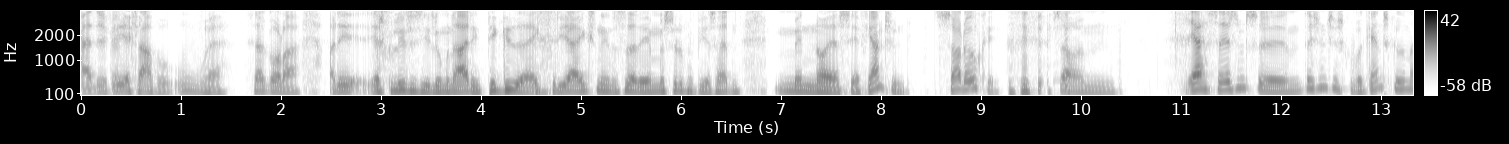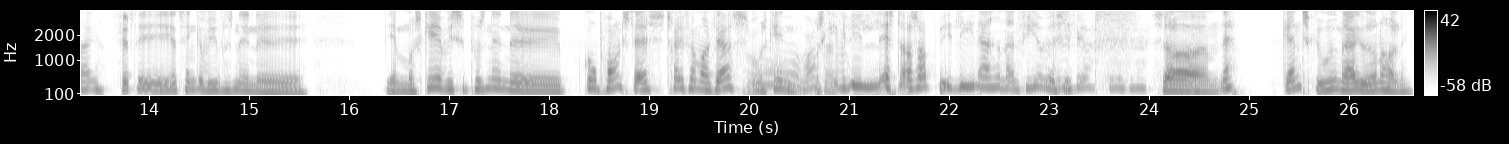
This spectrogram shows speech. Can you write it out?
ja, det er Det er fedt. jeg klar på. Uha. Så går der... Og det, jeg skulle lige til at sige Illuminati. Det gider jeg ikke, fordi jeg er ikke sådan en, der sidder derhjemme med sølvpapirshatten. Men når jeg ser fjernsyn, så er det okay. så um, ja, så jeg synes, øh, det synes jeg skulle være ganske udmærket. Fedt. Det, jeg tænker, vi er på sådan en... Øh, Jamen, måske er vi på sådan en øh, god pornstash, 3,75. Uh, måske, en, måske vi lige læste os op i lige nærheden af en 4, vil jeg sige. Så øh, ja, ganske udmærket underholdning.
